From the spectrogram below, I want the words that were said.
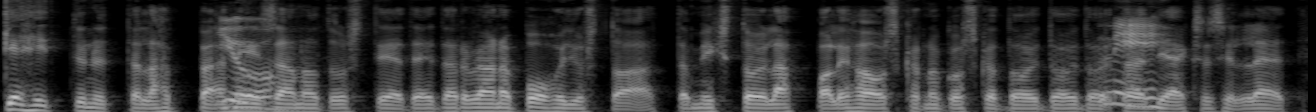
kehittynyttä läppää Joo. niin sanotusti, että ei tarvitse aina pohjustaa, että miksi toi läppä oli hauska, no koska toi, toi, toi, niin. tai Niin. tiedätkö sä silleen, että,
